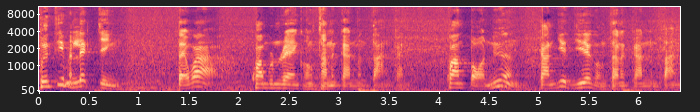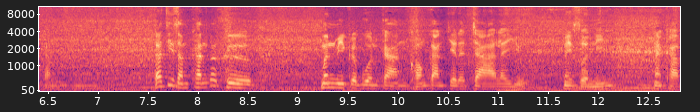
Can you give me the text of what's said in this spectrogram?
พื้นที่มันเล็กจริง แต่ว่าความรุนแรงของสถานการณ์มันต่างกัน ความต่อเนื่องการยืดเยื้อของสถานการณ์มันต่างกัน และที่สำคัญก็คือ มันมีกระบวนการของการเจรจาอะไรอยู่ในส่วนนี้นะครับ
